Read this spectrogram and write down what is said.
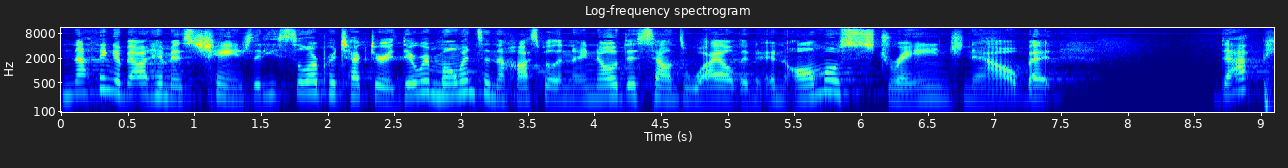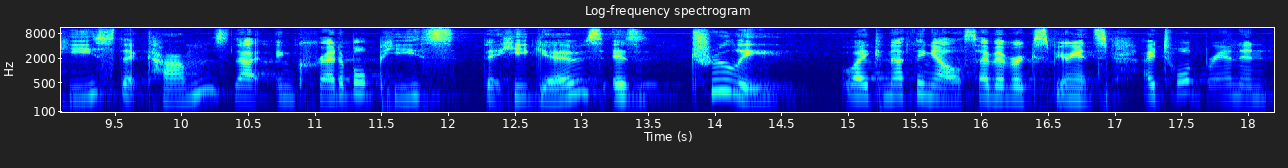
nothing about him has changed, that he's still our protector. There were moments in the hospital, and I know this sounds wild and, and almost strange now, but that peace that comes, that incredible peace that he gives, is truly like nothing else I've ever experienced. I told Brandon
